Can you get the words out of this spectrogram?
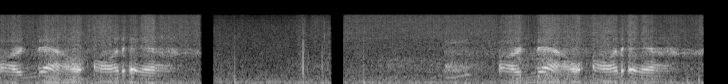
are now on air. We are now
